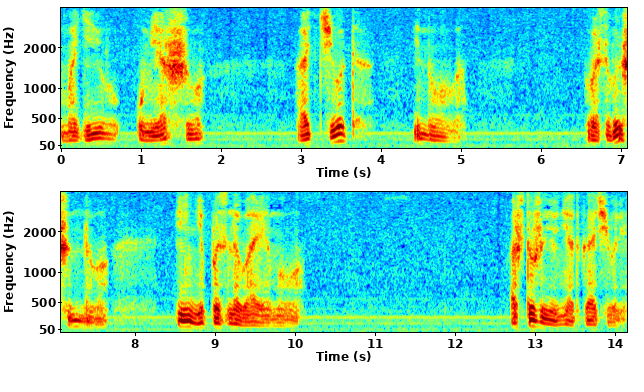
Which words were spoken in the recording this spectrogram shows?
могилу, умершего, а от чего-то иного, возвышенного и непознаваемого. «А что же ее не откачивали?»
